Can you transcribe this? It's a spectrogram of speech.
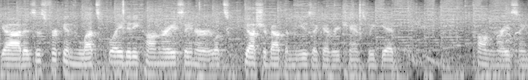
God, is this freaking Let's Play Diddy Kong Racing, or let's gush about the music every chance we get Kong Racing?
